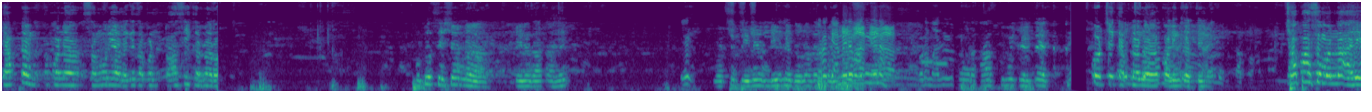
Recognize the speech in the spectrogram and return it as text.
कॅप्टन आपण समोर या लगेच आपण टॉसही करणार आहोत. फोटो सेशन केलं जात आहे. प्रीमियर लीग दोन हजार आज तुम्ही खेळतायत. स्पोर्टचे कॅप्टन कॉलिंग करतील. छापा असं म्हणणं आहे.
